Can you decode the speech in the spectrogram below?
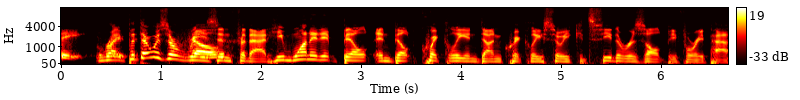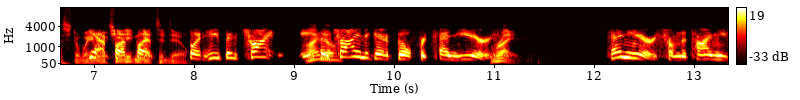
be. Right, but there was a reason for that. He wanted it built and built quickly and done quickly so he could see the result before he passed away, which but, he didn't but, get to do. But he'd been trying. He's I been know. trying to get it built for ten years. Right. 10 years from the time he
